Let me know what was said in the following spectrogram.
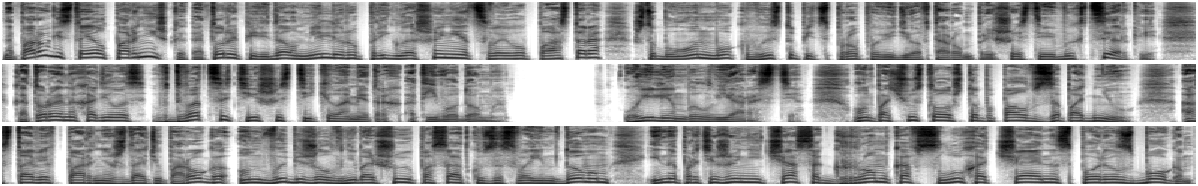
На пороге стоял парнишка, который передал Миллеру приглашение от своего пастора, чтобы он мог выступить с проповедью о втором пришествии в их церкви, которая находилась в 26 километрах от его дома. Уильям был в ярости. Он почувствовал, что попал в западню. Оставив парня ждать у порога, он выбежал в небольшую посадку за своим домом и на протяжении часа громко вслух отчаянно спорил с Богом,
